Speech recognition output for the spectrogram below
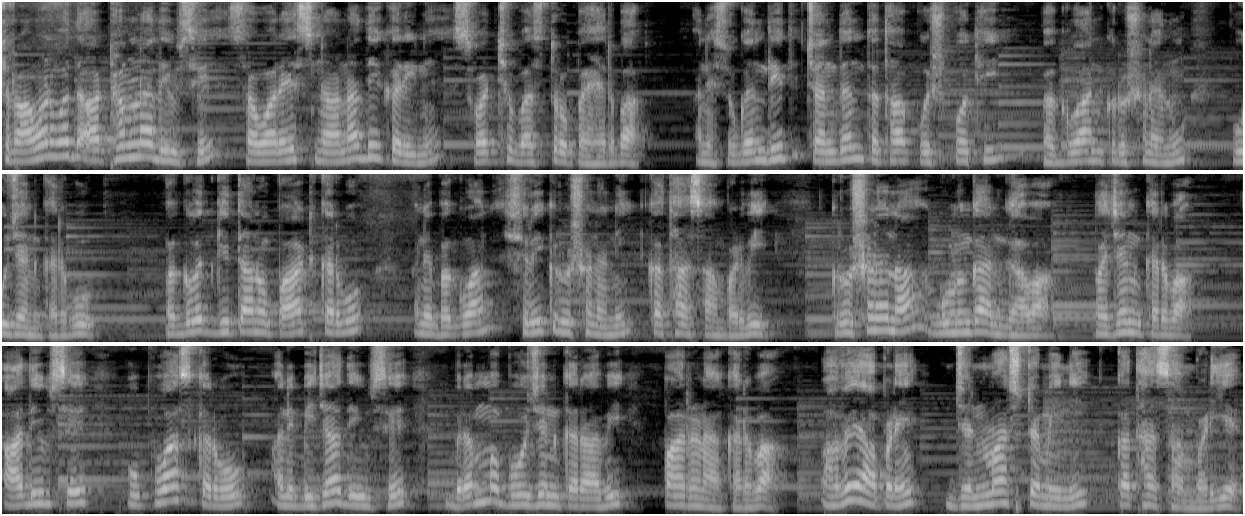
શ્રાવણ વદ આઠમના દિવસે સવારે સ્નાનાદિ કરીને સ્વચ્છ વસ્ત્રો પહેરવા અને સુગંધિત ચંદન તથા પુષ્પોથી ભગવાન કૃષ્ણનું પૂજન કરવું. ભગવદ્ ગીતાનો પાઠ કરવો અને ભગવાન શ્રી કૃષ્ણની કથા સાંભળવી. કૃષ્ણના ગુણગાન ગાવા, ભજન કરવા. આ દિવસે ઉપવાસ કરવો અને બીજા દિવસે બ્રહ્મ ભોજન કરાવી પારણા કરવા. હવે આપણે જન્માષ્ટમીની કથા સાંભળીએ.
